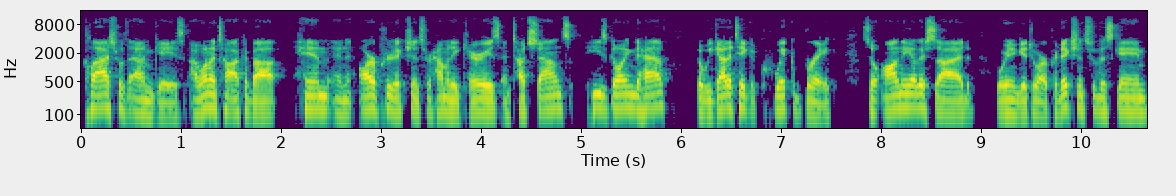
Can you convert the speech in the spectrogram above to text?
clash with Adam Gase. I want to talk about him and our predictions for how many carries and touchdowns he's going to have. But we got to take a quick break. So on the other side, we're going to get to our predictions for this game.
